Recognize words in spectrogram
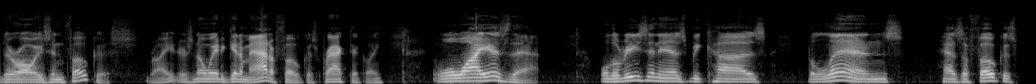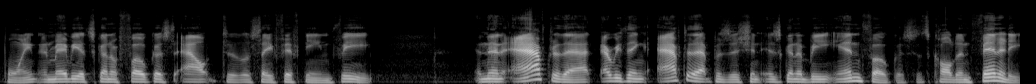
they're always in focus, right? There's no way to get them out of focus practically. Well, why is that? Well, the reason is because the lens has a focus point, and maybe it's going to focus out to, let's say, 15 feet. And then after that, everything after that position is going to be in focus. It's called infinity.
